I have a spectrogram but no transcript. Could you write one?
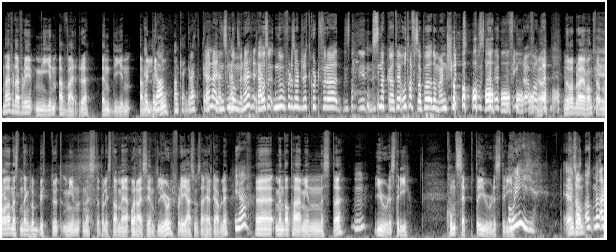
Nei, for det er fordi min er verre enn din er Er veldig bra? god. Ok, greit. greit Jeg er inn greit, som greit. dommer her. Greit. Altså, nå får du snart rødt kort for å snakke til og tafsa på dommeren. Slutt! Fingra Ja. Men det var bra jeg vant, for nå hadde jeg nesten tenkt til å bytte ut min neste på lista med å reise hjem til jul, fordi jeg syns det er helt jævlig. Ja. Eh, men da tar jeg min neste. Mm. Julestri. Konseptet julestri. Oi! En sånn. Eh, al- Men er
